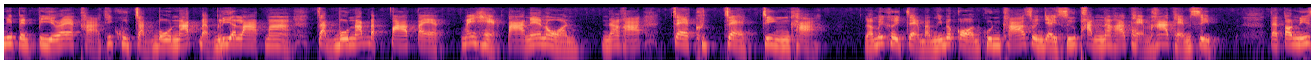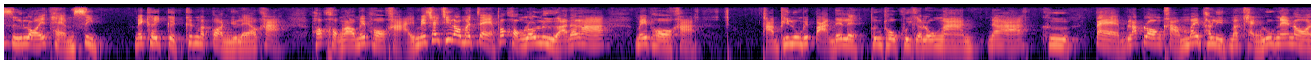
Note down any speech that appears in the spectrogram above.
นี่เป็นปีแรกค่ะ ที่ครูจัดโบนัสแบบเลียราดมาก จัดโบนัสแบบตาแตกไม่แหกตาแน่นอนนะคะ แจกคือแจกจริงค่ะ แล้วไม่เคยแจกแบบนี้มาก่อน คุณค้าส่วนใหญ่ซื้อพันนะคะ แถม 5 แถม 10 แต่ตอนนี้ซื้อร้อยแถม 10 ไม่เคยเกิดขึ้นมาก่อนอยู่แล้วค่ะ เพราะของเราไม่พอขาย ไม่ใช่ที่เรามาแจกเพราะของเราเหลือนะคะ ไม่พอค่ะ ถามพี่ลุงพี่ป่านได้เลย เพิ่งโทรคุยกับโรงงานนะคะ คือแต่รับรองค่ะไม่ผลิตมาแข่งลูกแน่นอน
